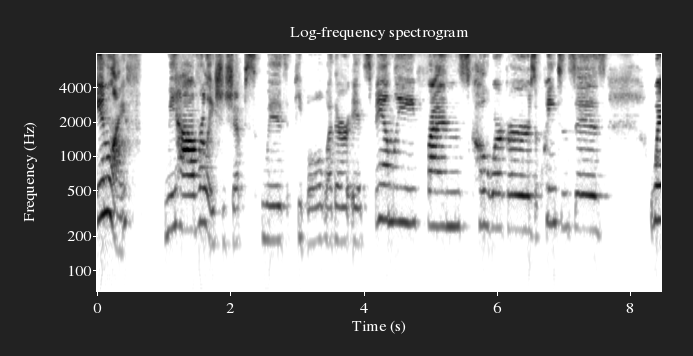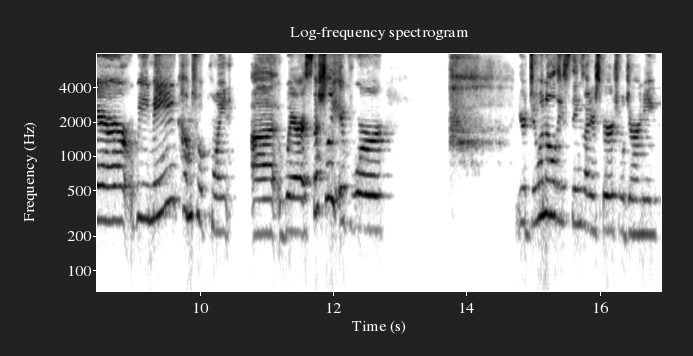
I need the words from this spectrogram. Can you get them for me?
in life, we have relationships with people, whether it's family, friends, coworkers, acquaintances, where we may come to a point uh, where, especially if we're you're doing all these things on your spiritual journey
